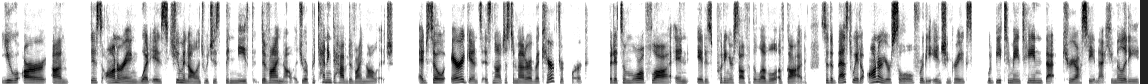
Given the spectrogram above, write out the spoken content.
you are um, dishonoring what is human knowledge, which is beneath divine knowledge. You are pretending to have divine knowledge. And so arrogance is not just a matter of a character quirk, but it's a moral flaw and it is putting yourself at the level of God. So the best way to honor your soul for the ancient Greeks would be to maintain that curiosity and that humility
